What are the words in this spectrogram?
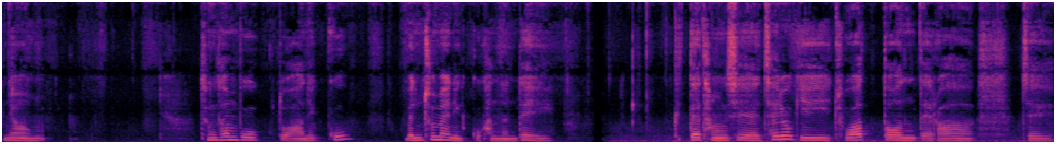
그냥 등산복도 안 입고 맨투맨 입고 갔는데 그때 당시에 체력이 좋았던 때라 이제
